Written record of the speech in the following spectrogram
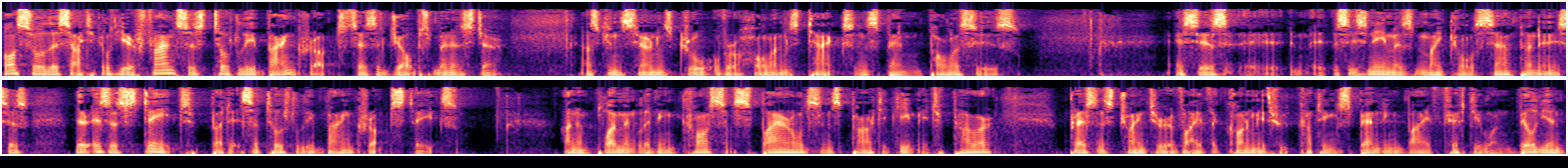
Also, this article here, France is totally bankrupt, says the jobs minister. as concerns grow over Hollande's tax and spend policies. It says, his name is Michael Sapin, and he says, there is a state, but it's a totally bankrupt state. Unemployment living costs have spiraled since party came into power. President's trying to revive the economy through cutting spending by 51 billion.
